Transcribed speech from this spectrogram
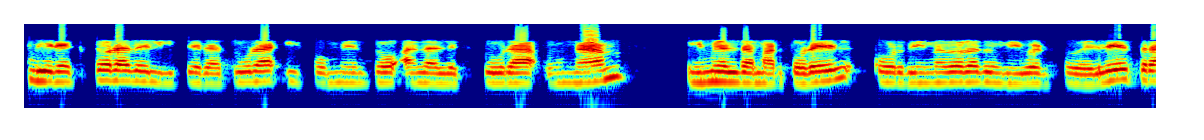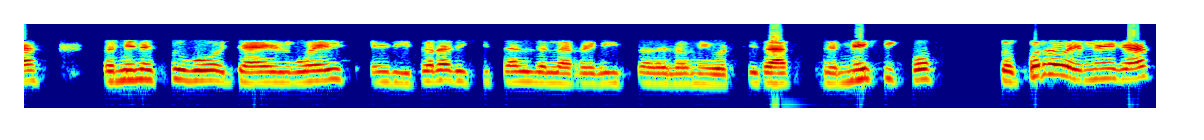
directora de Literatura y Fomento a la Lectura UNAM, Imelda Martorell, coordinadora de Universo de Letras. También estuvo Yael Weiss, editora digital de la revista de la Universidad de México. Socorro Venegas,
